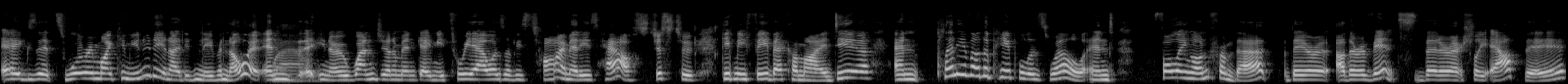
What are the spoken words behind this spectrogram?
exits were in my community and i didn't even know it. And wow. you know one gentleman gave me three hours of his time at his house just to give me feedback on my idea and plenty of other people as well. And following on from that there are other events that are actually out there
